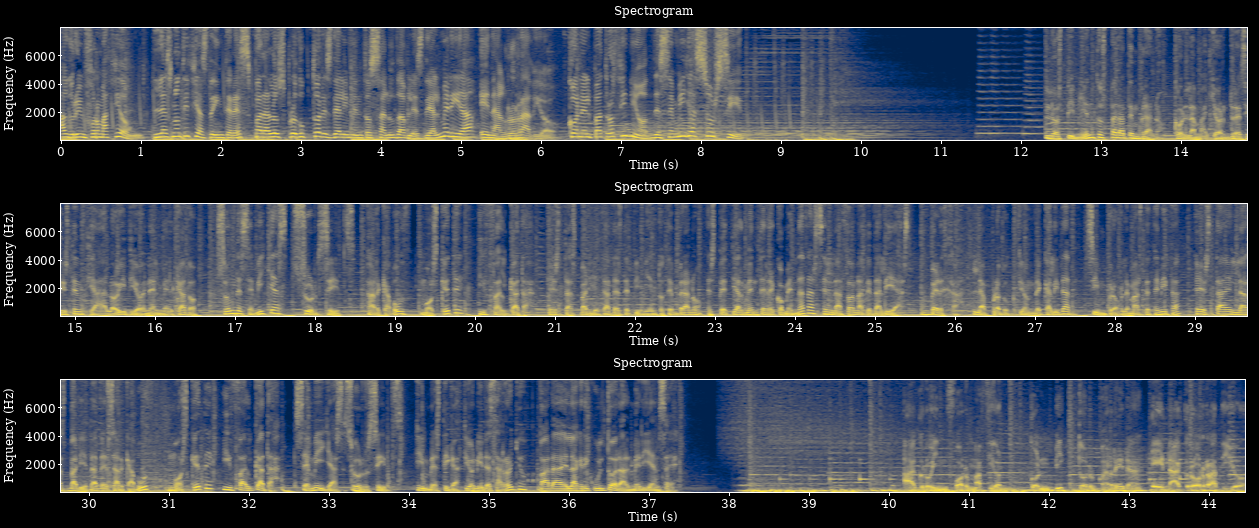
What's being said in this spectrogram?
Agroinformación, las noticias de interés para los productores de alimentos saludables de Almería en Agroradio, con el patrocinio de Semillas Surseed. Los pimientos para temprano, con la mayor resistencia al oidio en el mercado, son de semillas Surseeds, arcabuz, mosquete y falcata. Estas variedades de pimiento temprano especialmente recomendadas en la zona de Dalías. Berja, la producción de calidad sin problemas de ceniza, está en las variedades arcabuz, mosquete y falcata. Semillas Surseeds, investigación y desarrollo para el agricultor almeriense. Agroinformación con Víctor Barrera en Agroradio.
